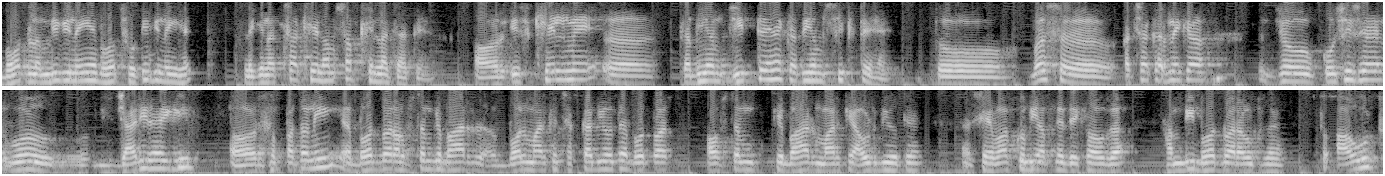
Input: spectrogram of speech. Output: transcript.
बहुत लंबी भी नहीं है, बहुत छोटी भी नहीं है, लेकिन अच्छा खेल हम सब खेलना चाहते हैं। और इस खेल में कभी हम जीतते हैं कभी हम सीखते हैं। तो बस अच्छा करने का जो कोशिश है वो जारी रहेगी। और पता नहीं बहुत बार ऑफ़ स्टम्प के बाहर बॉल मार के छक्का भी होता है बहुत बार ऑफ़ स्टम्प के बाहर मार के आउट भी होते हैं। सहवाग को भी आपने देखा होगा हम भी बहुत बार आउट हुए तो आउट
